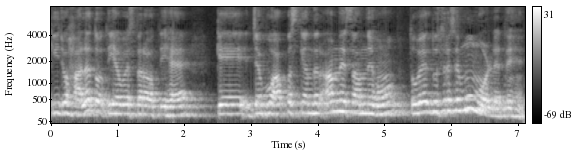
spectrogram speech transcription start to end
की जो हालत होती है, वो इस तरह होती है कि जब वो आपस के अंदर आमने सामने हो तो वो एक दूसरे से मुँह मोड़ लेते हैं।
